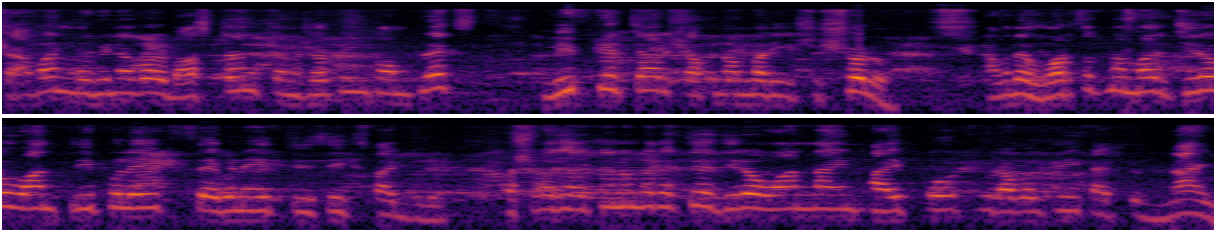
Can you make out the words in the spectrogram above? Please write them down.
সাবান Nabinagar bus stand shopping complex লিফটের চার শপ নাম্বার একশো ষোলো। আমাদের WhatsApp number zero one triple eight seven eight three six five zero পাশাপাশি একটা নাম্বার থাকছে zero one nine five four two double three five two nine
